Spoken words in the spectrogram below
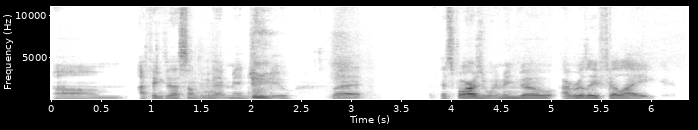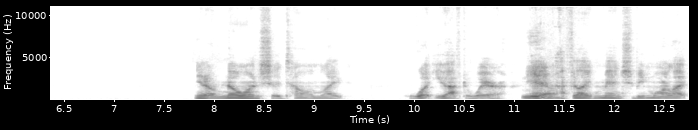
um, I think that's something that men should do. But as far as women go, I really feel like, you know, no one should tell them like what you have to wear. And Yeah. I feel like men should be more like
